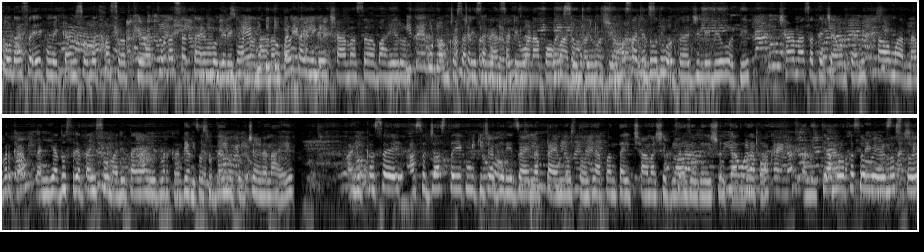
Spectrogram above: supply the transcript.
थोडंसं एकमेकांसोबत हसत खेळत थोडासा टाइम वगैरे ताईने छान असं बाहेरून आमच्यासाठी सगळ्यांसाठी वडापाव मागितले होते. मसाले दूध होतं जिलेबी होती. छान असं त्याच्यावरती आम्ही ताव मारला बरं का. आणि ह्या दुसऱ्या ताई सोनाली ताई आहेत बरं का. त्यांचं सुद्धा यूट्यूब चॅनल आहे. आणि कसं आहे असं जास्त एकमेकीच्या घरी जायला टाईम नसतो. ह्या पण ताई छान असे ब्लाऊज वगैरे शिवतात बरं का. आणि त्यामुळं कसं वेळ नसतोय.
